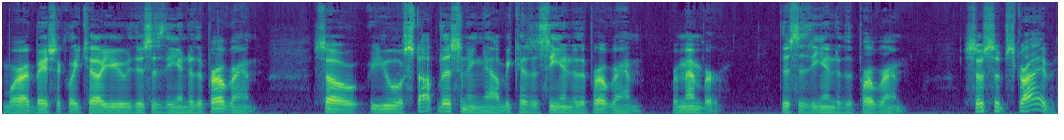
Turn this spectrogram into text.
where I basically tell you this is the end of the program. So you will stop listening now because it's the end of the program. Remember, this is the end of the program. So subscribe.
